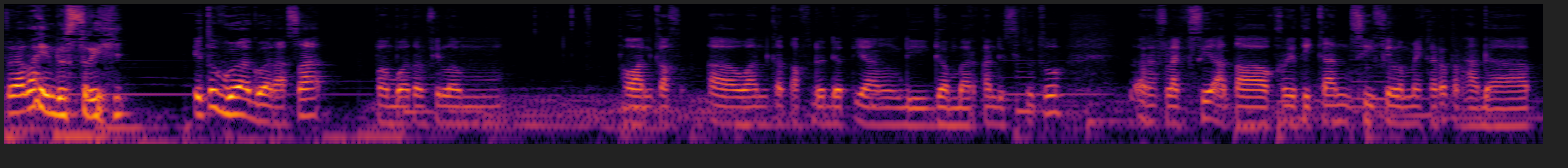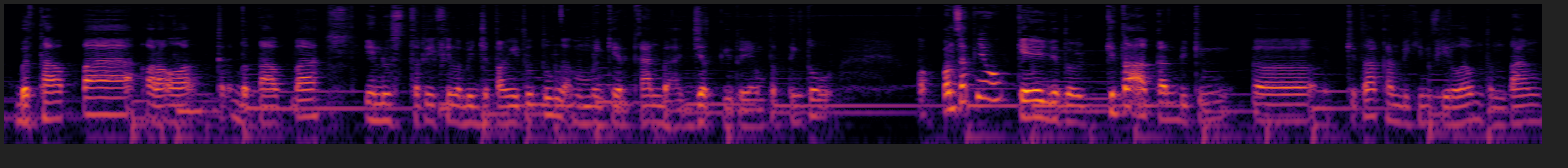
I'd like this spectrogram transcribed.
ternyata industri. Itu gue gua rasa pembuatan film One Cut, uh, One Cut of the Dead yang digambarkan di situ tuh refleksi atau kritikan si filmmaker terhadap betapa orang-orang betapa industri film di Jepang itu tuh nggak memikirkan budget gitu. Yang penting tuh konsepnya oke okay, gitu. Kita akan bikin uh, kita akan bikin film tentang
